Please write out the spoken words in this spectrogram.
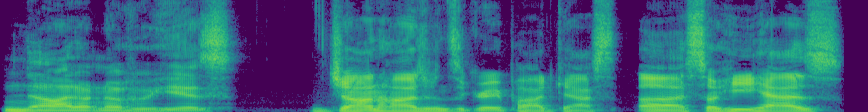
no, I don't know who he is. John Hodgman's a great podcast. Uh, so he has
